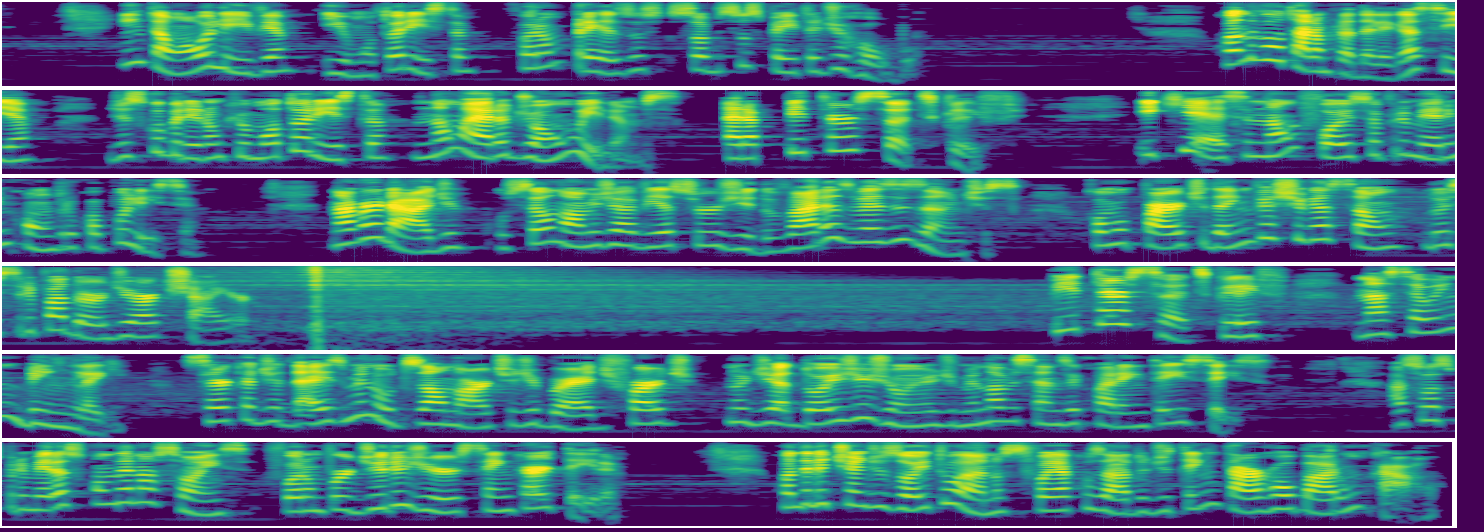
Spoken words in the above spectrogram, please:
Então a Olivia e o motorista foram presos sob suspeita de roubo. Quando voltaram para a delegacia, descobriram que o motorista não era John Williams, era Peter Sutcliffe, e que esse não foi o seu primeiro encontro com a polícia. Na verdade, o seu nome já havia surgido várias vezes antes, como parte da investigação do estripador de Yorkshire. Peter Sutcliffe nasceu em Bingley, cerca de 10 minutos ao norte de Bradford, no dia 2 de junho de 1946. As suas primeiras condenações foram por dirigir sem carteira. Quando ele tinha 18 anos, foi acusado de tentar roubar um carro.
